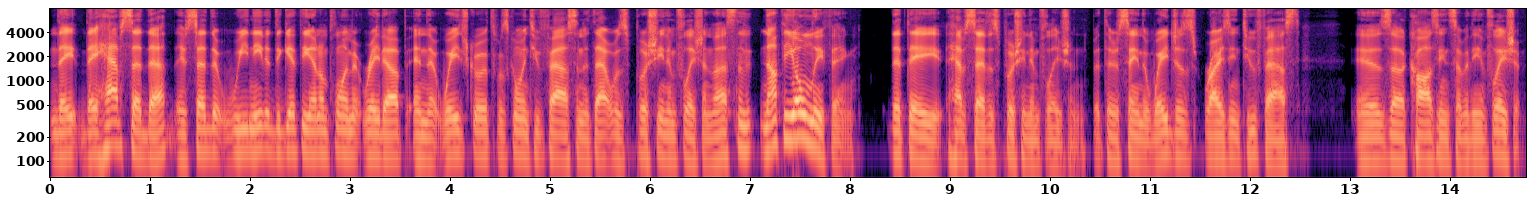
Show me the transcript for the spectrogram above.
They they have said that. They've said that we needed to get the unemployment rate up and that wage growth was going too fast and that that was pushing inflation. That's not the only thing that they have said is pushing inflation, but they're saying the wages rising too fast is uh, causing some of the inflation.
